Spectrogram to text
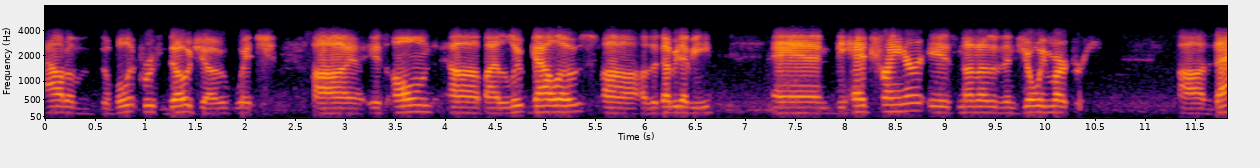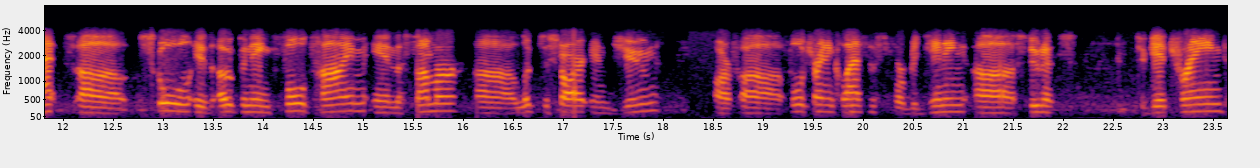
out of the Bulletproof Dojo, which uh, is owned uh, by Luke Gallows uh, of the WWE, and the head trainer is none other than Joey Mercury. Uh, that uh, school is opening full time in the summer. Uh, look to start in June. Our uh, full training classes for beginning uh, students to get trained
